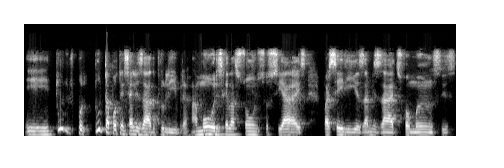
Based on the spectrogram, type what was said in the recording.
E tudo tudo está potencializado para o Libra. Amores, relações sociais, parcerias, amizades, romances,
